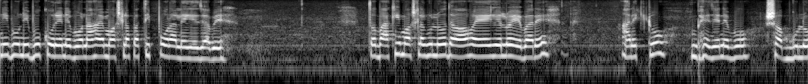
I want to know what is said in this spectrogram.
নিবু নিবু করে নেব, না হয় মশলাপাতি পোড়া লেগে যাবে। তো বাকি মশলাগুলো দেওয়া হয়ে গেল, এবারে আরেকটু ভেজে নেব সবগুলো।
